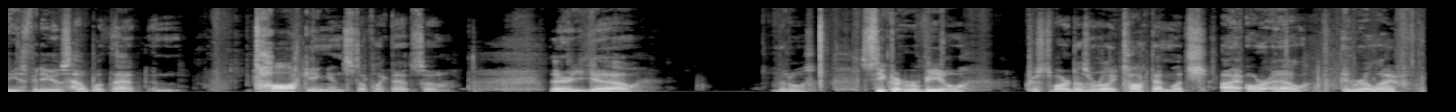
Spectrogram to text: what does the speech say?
these videos help with that and talking and stuff like that. So there you go. Little secret reveal. Christopher doesn't really talk that much IRL in real life.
